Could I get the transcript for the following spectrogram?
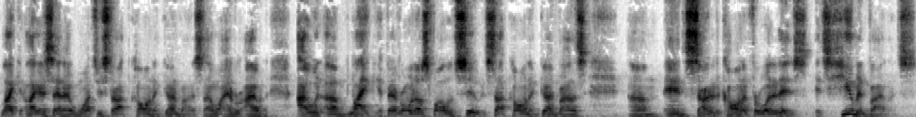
Like, like I said, I want to stop calling it gun violence. I want ever, I would, I would, um, like if everyone else followed suit and stopped calling it gun violence, um, and started calling it for what it is. It's human violence.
